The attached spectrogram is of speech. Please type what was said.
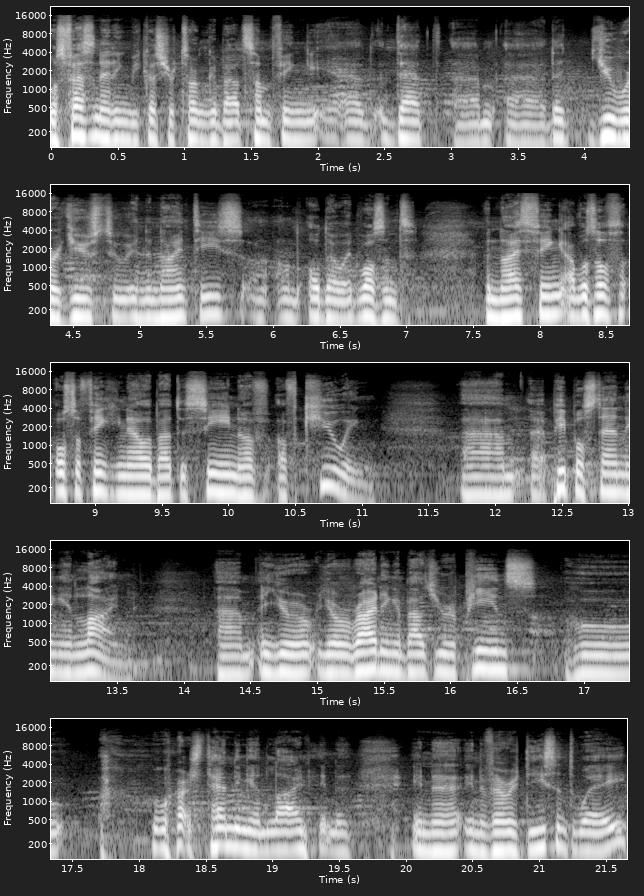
was fascinating because you're talking about something uh, that um, uh, that you were used to in the 90s, uh, although it wasn't a nice thing. I was also thinking now about the scene of of queuing, um, uh, people standing in line, um, and you're you're writing about Europeans who who are standing in line in a in a in a very decent way.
